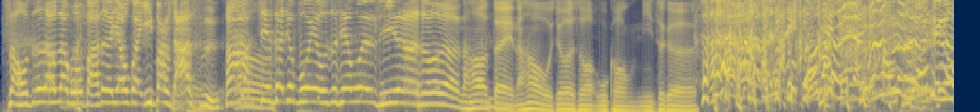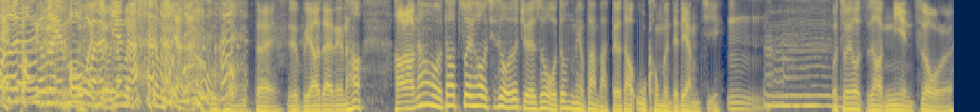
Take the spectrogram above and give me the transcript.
早知道让我把这个妖怪一棒打死啊，现在就不会有这些问题了，什么的。然后对，然后我就会说悟空，你这个，好适合去录儿童节目，我的天哪，那么像啊，悟空，对，就不要再那个，然后。好了，然后我到最后，其实我就觉得说，我都没有办法得到悟空们的谅解。嗯嗯，我最后只好念咒了，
